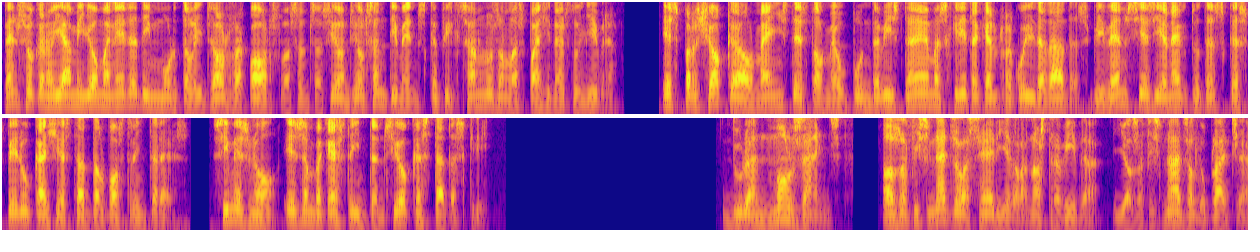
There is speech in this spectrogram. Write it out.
Penso que no hi ha millor manera d'immortalitzar els records, les sensacions i els sentiments que fixant-los en les pàgines d'un llibre. És per això que, almenys des del meu punt de vista, hem escrit aquest recull de dades, vivències i anècdotes que espero que hagi estat del vostre interès. Si més no, és amb aquesta intenció que ha estat escrit. Durant molts anys, els aficionats a la sèrie de la nostra vida i els aficionats al doblatge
